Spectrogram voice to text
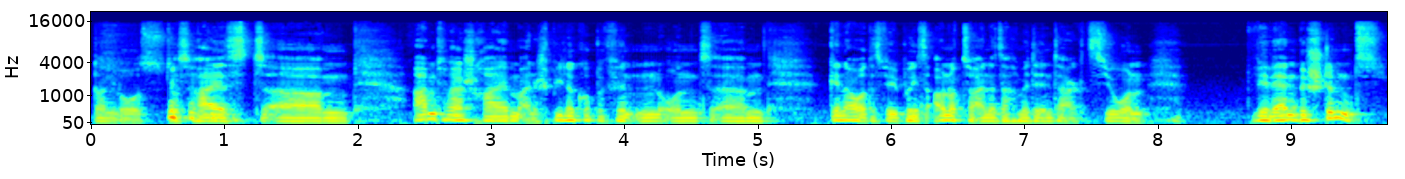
dann los. Das heißt, ähm, Abenteuer schreiben, eine Spielergruppe finden und ähm, genau, das wäre übrigens auch noch zu einer Sache mit der Interaktion. Wir werden bestimmt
